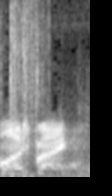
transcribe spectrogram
Flashbang.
